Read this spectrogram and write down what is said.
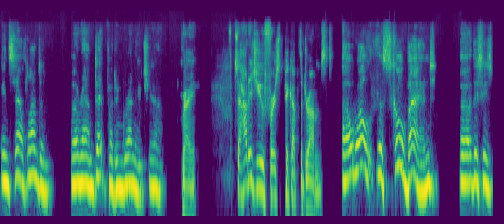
in South London around Deptford and Greenwich, yeah. Right. So, how did you first pick up the drums? Uh, well, the school band. Uh, this is,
